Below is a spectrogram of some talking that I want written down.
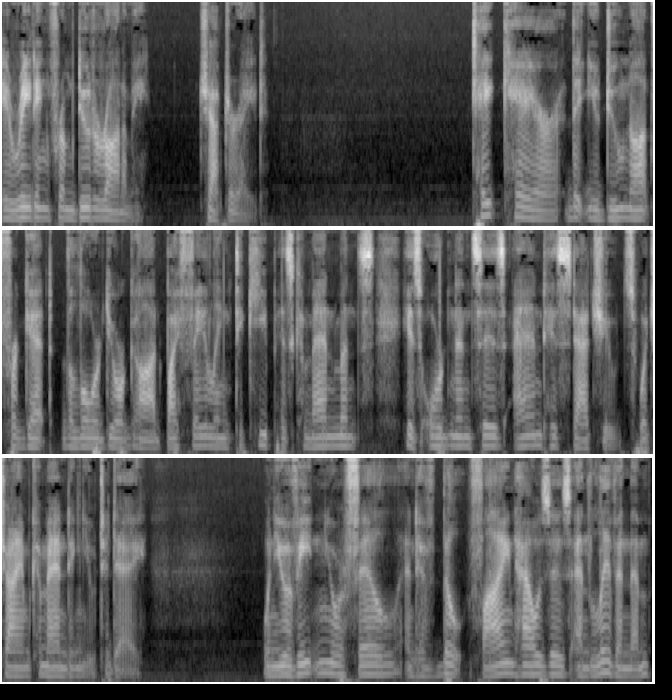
A reading from Deuteronomy, chapter 8. Take care that you do not forget the Lord your God by failing to keep his commandments, his ordinances, and his statutes, which I am commanding you today. When you have eaten your fill and have built fine houses and live in them,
